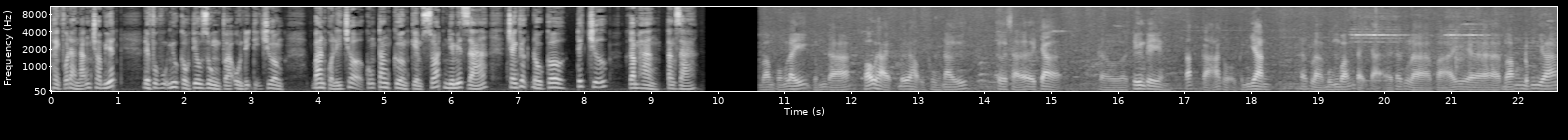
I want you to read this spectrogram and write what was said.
thành phố Đà Nẵng cho biết, để phục vụ nhu cầu tiêu dùng và ổn định thị trường, ban quản lý chợ cũng tăng cường kiểm soát niêm yết giá, tránh việc đầu cơ, tích trữ, găm hàng tăng giá. Ban quản lý cũng đã phối hợp với hội phụ nữ cơ sở ở chợ rồi tuyên truyền tất cả hộ kinh doanh tức là buôn bán tại chợ tức là phải ờ, bán đúng giá.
